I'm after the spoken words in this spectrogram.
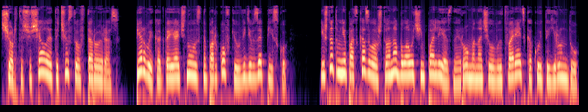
Черт, ощущала это чувство второй раз. Первый, когда я очнулась на парковке, увидев записку. И что-то мне подсказывало, что она была очень полезной. Рома начал вытворять какую-то ерунду.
